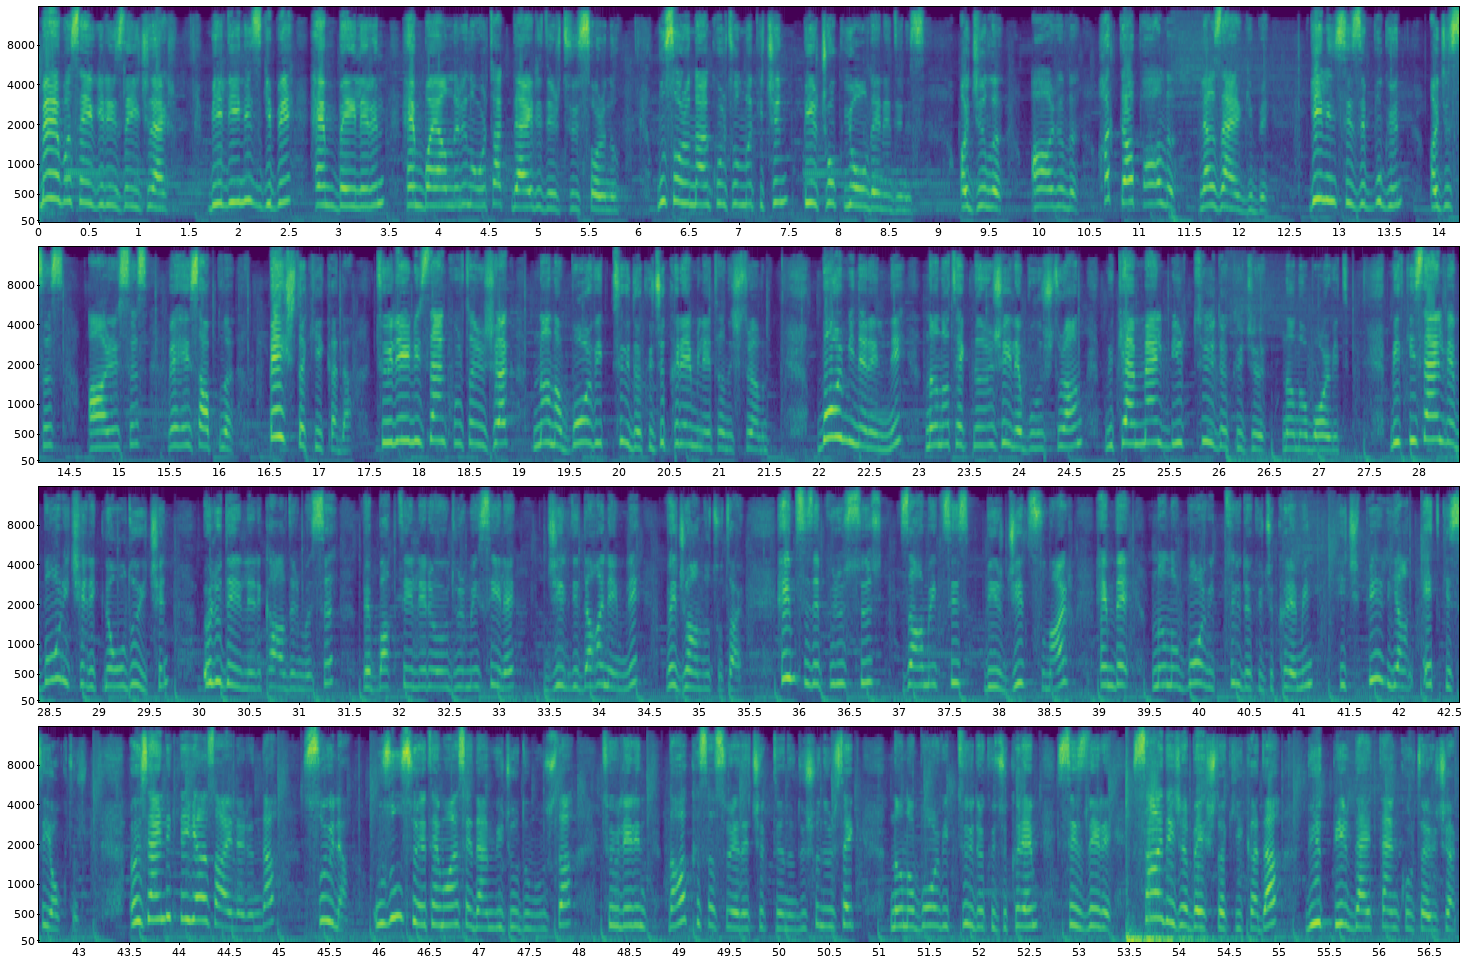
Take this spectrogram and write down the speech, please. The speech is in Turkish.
Merhaba sevgili izleyiciler. Bildiğiniz gibi hem beylerin hem bayanların ortak derdidir tüy sorunu. Bu sorundan kurtulmak için birçok yol denediniz. Acılı, ağrılı, hatta pahalı, lazer gibi. Gelin sizi bugün acısız, ağrısız ve hesaplı 5 dakikada tüylerinizden kurtaracak Nano Borvit tüy dökücü krem ile tanıştıralım. Bor mineralini nanoteknoloji ile buluşturan mükemmel bir tüy dökücü Nano Borvit. Bitkisel ve bor içerikli olduğu için ölü derileri kaldırması ve bakterileri öldürmesiyle cildi daha nemli ve canlı tutar. Hem size pürüzsüz, zahmetsiz bir cilt sunar hem de Nano Borvit tüy dökücü kremin hiçbir yan etkisi yoktur. Özellikle yaz aylarında suyla uzun süre temas eden vücudumuzda tüylerin daha kısa sürede çıktığını düşünürsek Nano Borvit tüy dökücü krem sizleri sadece 5 dakikada büyük bir dertten kurtaracak.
